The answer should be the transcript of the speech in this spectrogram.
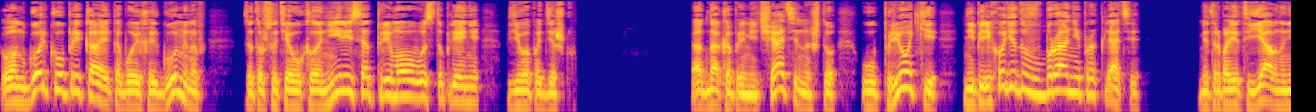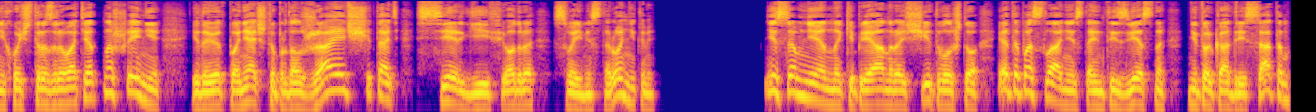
Он горько упрекает обоих игуменов за то, что те уклонились от прямого выступления в его поддержку. Однако примечательно, что упреки не переходят в брань и проклятие. Митрополит явно не хочет разрывать отношения и дает понять, что продолжает считать Сергия и Федора своими сторонниками. Несомненно, Киприан рассчитывал, что это послание станет известно не только адресатам,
